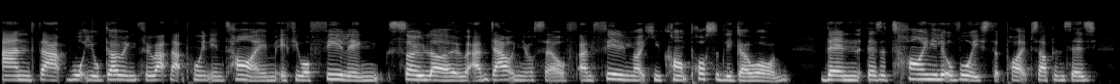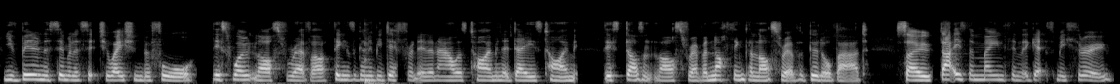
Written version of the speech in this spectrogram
And that what you're going through at that point in time, if you are feeling so low and doubting yourself and feeling like you can't possibly go on, then there's a tiny little voice that pipes up and says, You've been in a similar situation before. This won't last forever. Things are going to be different in an hour's time, in a day's time. This doesn't last forever. Nothing can last forever, good or bad. So that is the main thing that gets me through.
